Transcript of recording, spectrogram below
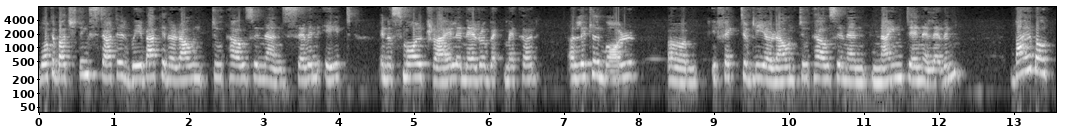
water budgeting started way back in around 2007 8 in a small trial and error method, a little more um, effectively around 2009 10 11. By about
